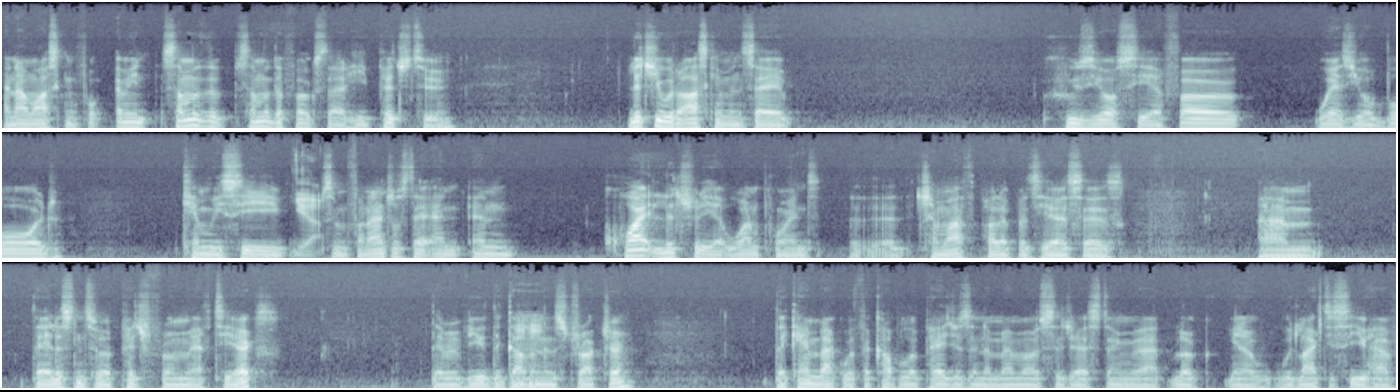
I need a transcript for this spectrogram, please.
and I'm asking for I mean, some of the some of the folks that he pitched to literally would ask him and say, Who's your CFO? Where's your board? Can we see Yeah. some financial state and and quite literally at one point uh, uh, Chamath Palihapitiya says um, they listened to a pitch from FTX. They reviewed the governance structure. They came back with a couple of pages in a memo suggesting that, look, you know, we'd like to see you have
